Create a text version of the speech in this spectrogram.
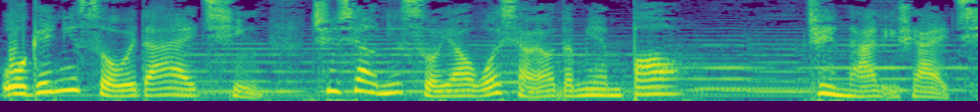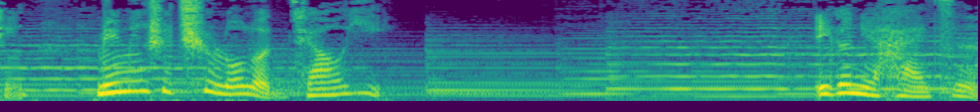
我给你所谓的爱情，去向你索要我想要的面包，这哪里是爱情？明明是赤裸裸的交易。一个女孩子，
